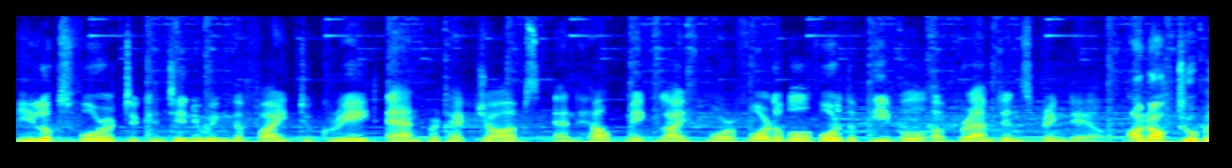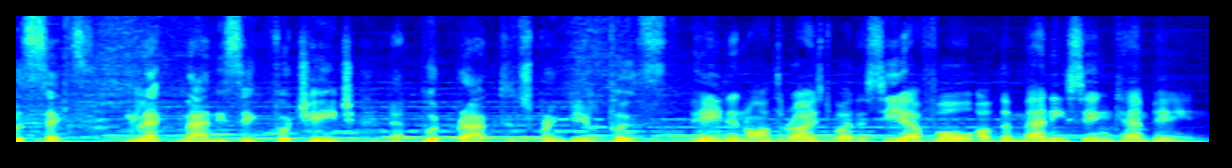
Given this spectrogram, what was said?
He looks forward to continuing the fight to create and protect jobs and help make life more affordable for the people of Brampton Springdale. On October 6th, elect Mani Singh for change that put Brampton Springdale first. Paid and authorized by the CFO of the Mani Singh campaign.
